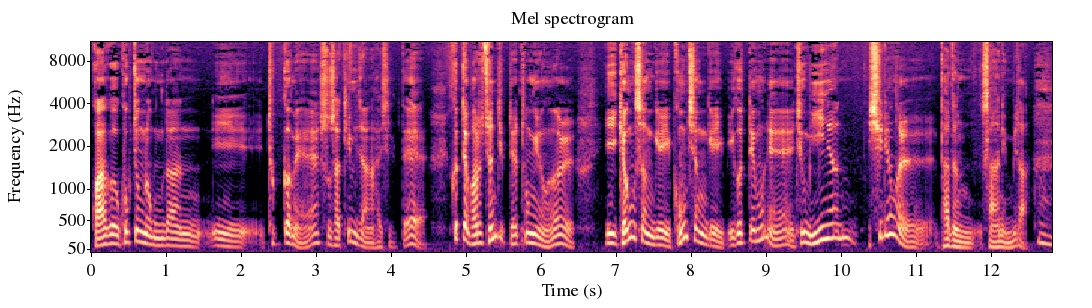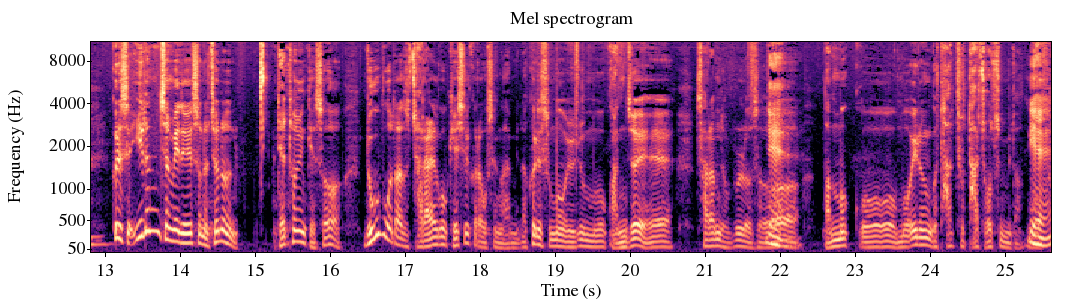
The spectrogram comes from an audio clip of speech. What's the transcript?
과거 국정농단 이 특검의 수사팀장 하실 때 그때 바로 전직 대통령을 이 경선 개입, 공천 개입 이것 때문에 지금 2년 실형을 받은 사안입니다. 음. 그래서 이런 점에 대해서는 저는 대통령께서 누구보다도 잘 알고 계실 거라고 생각합니다. 그래서 뭐 요즘 뭐 관저에 사람들 불러서 예. 밥 먹고 뭐 이런 거다다 좋습니다. 뭐 예.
